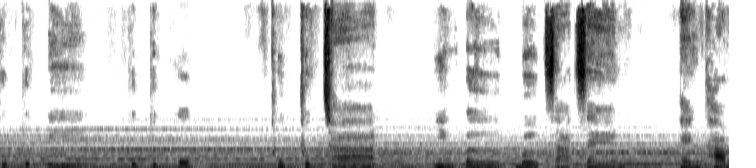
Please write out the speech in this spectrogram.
ทุกทุกปี ทุกทุกภพทุกทุกชาติ ยิ่งเปิดเบิกสาดแสง แห่งธรรม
